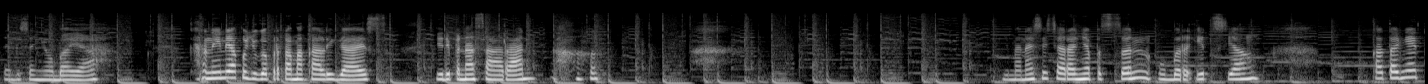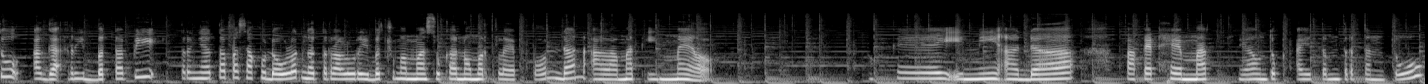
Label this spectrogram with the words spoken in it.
Saya bisa nyoba ya. Karena ini aku juga pertama kali guys. Jadi penasaran. Gimana sih caranya pesen Uber Eats yang katanya itu agak ribet tapi ternyata pas aku download nggak terlalu ribet cuma masukkan nomor telepon dan alamat email oke ini ada paket hemat ya untuk item tertentu.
